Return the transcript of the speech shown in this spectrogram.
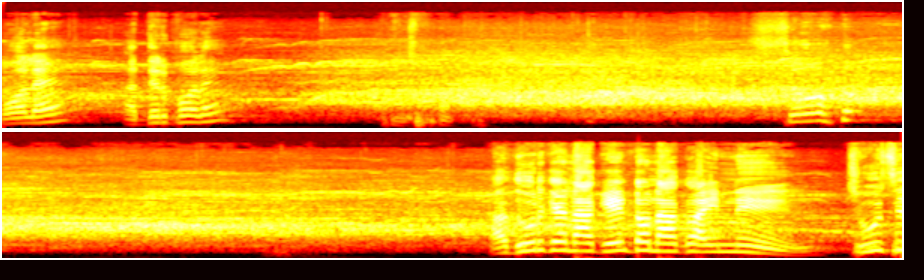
పోలే? అద్దరు పోలే సో అది ఊరికే నాకేంటో నాకు ఆయన్ని చూసి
